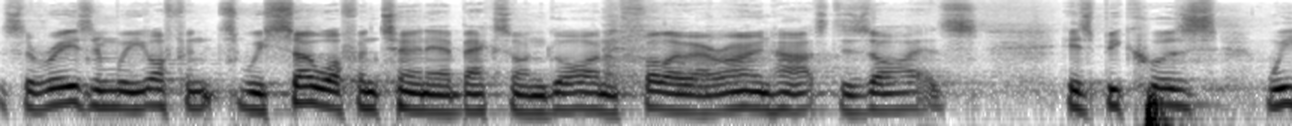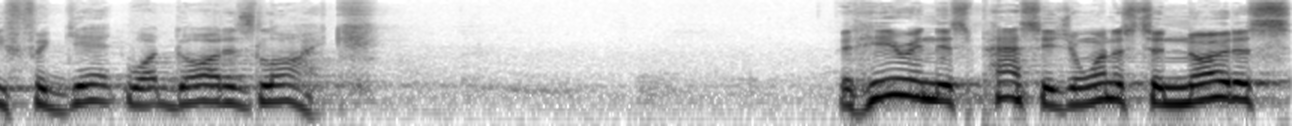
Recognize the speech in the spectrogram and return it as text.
It's the reason we often we so often turn our backs on God and follow our own heart's desires is because we forget what God is like. But here in this passage, I want us to notice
